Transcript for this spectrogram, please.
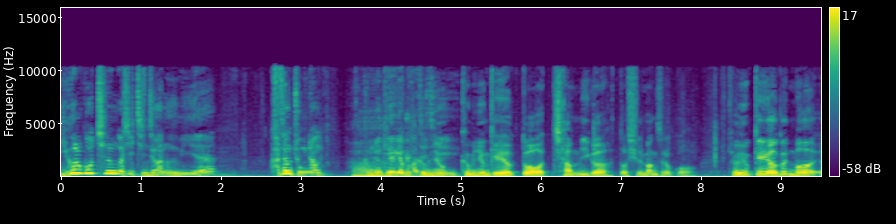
이걸 고치는 것이 진정한 의미의 가장 중요한 금융개혁의 과제지. 아, 금융 금융 개혁도 참 이거 또 실망스럽고 교육 개혁은 뭐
